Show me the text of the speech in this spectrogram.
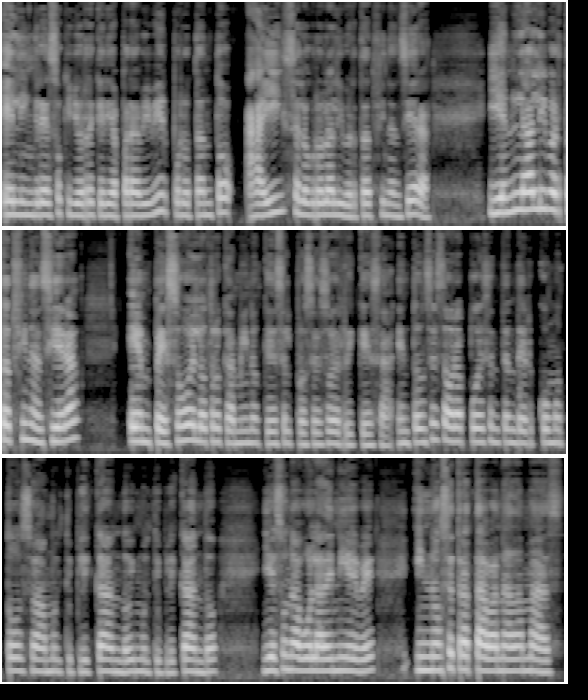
el ingreso que yo requería para vivir. Por lo tanto, ahí se logró la libertad financiera. Y en la libertad financiera, empezó el otro camino que es el proceso de riqueza. Entonces ahora puedes entender cómo todo se va multiplicando y multiplicando y es una bola de nieve y no se trataba nada más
